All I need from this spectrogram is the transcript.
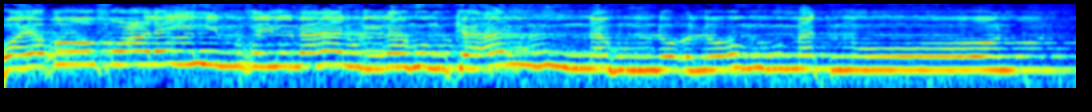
ويطوف عليهم غلمان لهم كأنهم لؤلؤ مكنون.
